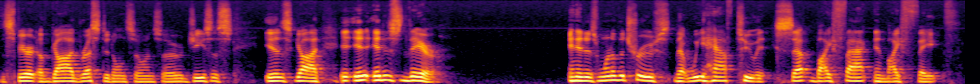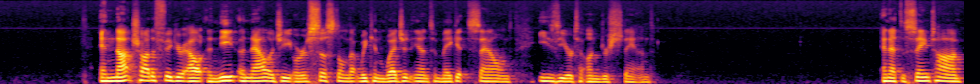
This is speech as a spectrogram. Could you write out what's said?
The Spirit of God rested on so and so. Jesus is God. It, it, it is there. And it is one of the truths that we have to accept by fact and by faith. And not try to figure out a neat analogy or a system that we can wedge it in to make it sound easier to understand. And at the same time,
